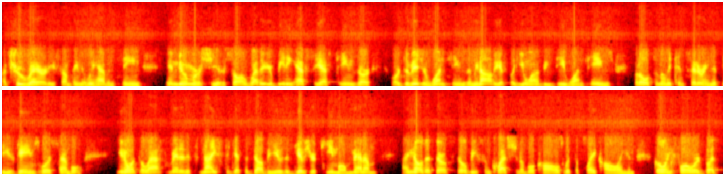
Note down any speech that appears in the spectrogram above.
a true rarity, something that we haven't seen in numerous years. So whether you're beating FCS teams or or Division One teams, I mean, obviously you want to beat D1 teams, but ultimately considering that these games were assembled, you know, at the last minute, it's nice to get the W's. It gives your team momentum. I know that there'll still be some questionable calls with the play calling and going forward, but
